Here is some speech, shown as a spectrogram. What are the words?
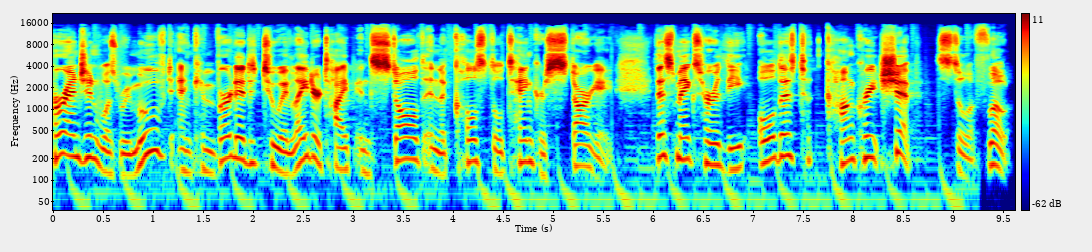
Her engine was removed and converted to a later type installed in the coastal tanker Stargate. This makes her the oldest concrete ship still afloat.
